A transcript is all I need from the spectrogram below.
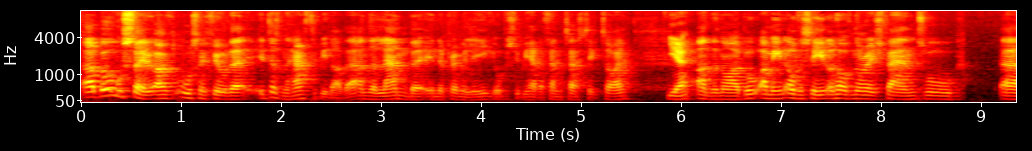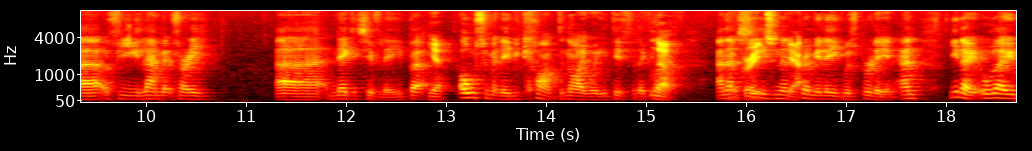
uh, but also, I also feel that it doesn't have to be like that. Under Lambert in the Premier League, obviously, we had a fantastic time. Yeah, undeniable. I mean, obviously, a lot of Norwich fans will uh, view Lambert very uh, negatively, but Yeah. ultimately, we can't deny what he did for the club. No. And that Agreed, season in the yeah. Premier League was brilliant. And you know, although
